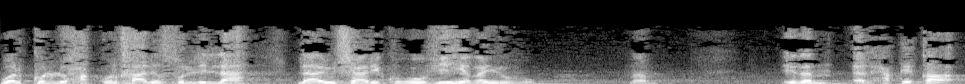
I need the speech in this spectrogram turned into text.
والكل حق خالص لله لا يشاركه فيه غيره. نعم. إذا الحقيقة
